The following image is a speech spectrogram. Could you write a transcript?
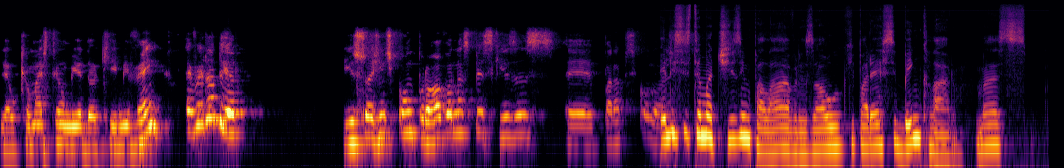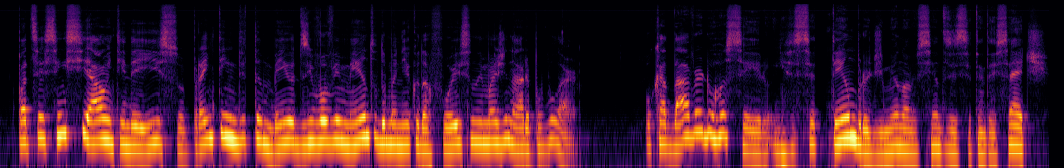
né, o que eu mais tenho medo aqui me vem, é verdadeiro. Isso a gente comprova nas pesquisas é, parapsicológicas. Ele sistematiza em palavras algo que parece bem claro, mas pode ser essencial entender isso para entender também o desenvolvimento do maníaco da foice no imaginário popular. O cadáver do roceiro, em setembro de 1977,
